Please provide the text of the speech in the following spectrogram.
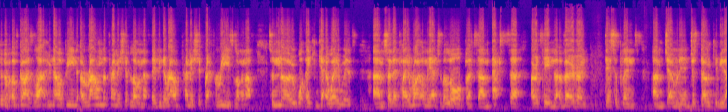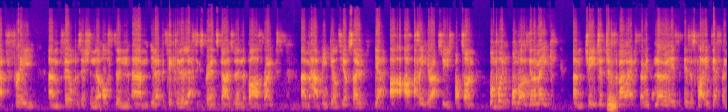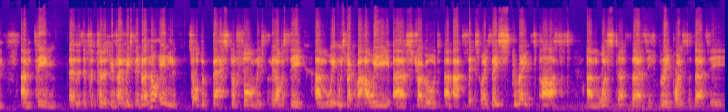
of, of, guys like who now have been around the Premiership long enough. They've been around Premiership referees long enough to know what they can get away with. Um, so they're playing right on the edge of the law. But um, Exeter are a team that are very, very disciplined um, generally, and just don't give you that free um, field position that often, um, you know, particularly the less experienced guys within the Bath ranks um, have been guilty of. So, yeah, I, I, think you're absolutely spot on. One point, one point I was going to make, um, G, just, just mm. about Exeter. I mean, I know it is, is a slightly different um, team uh, to, that's been playing recently, but they're not in sort of the best of form recently. Obviously, um, we, we spoke about how we uh, struggled um, at Sixways. They scraped past um, Worcester 33 points to 30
